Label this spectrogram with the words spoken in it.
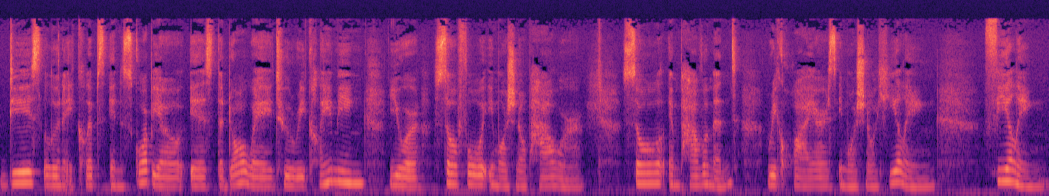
This lunar eclipse in Scorpio is the doorway to reclaiming your soulful emotional power. Soul empowerment requires emotional healing. Feelings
